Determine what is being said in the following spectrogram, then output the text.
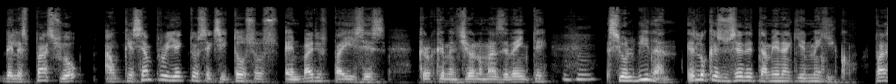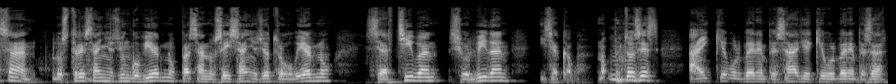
del espacio, aunque sean proyectos exitosos en varios países, creo que menciono más de 20, uh -huh. se olvidan. Es lo que sucede también aquí en México. Pasan los tres años de un gobierno, pasan los seis años de otro gobierno, se archivan, se olvidan y se acabó. ¿no? Uh -huh. Entonces hay que volver a empezar y hay que volver a empezar.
